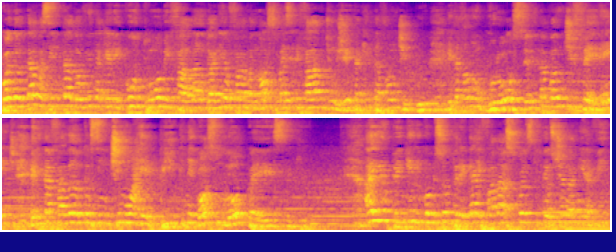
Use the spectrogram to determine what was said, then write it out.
Quando eu estava sentado ouvindo aquele culto, um homem falando ali, eu falava, nossa, mas ele falava de um jeito aqui, ele está falando de ele está falando grosso, ele está falando diferente, ele está falando, eu estou sentindo um arrepio, que negócio louco é esse aqui? Aí eu peguei, ele começou a pregar e falar as coisas que Deus tinha na minha vida,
